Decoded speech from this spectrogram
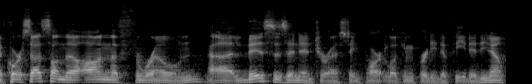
And of course, us on the on the throne. Uh, this is an interesting part, looking pretty defeated. You know,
